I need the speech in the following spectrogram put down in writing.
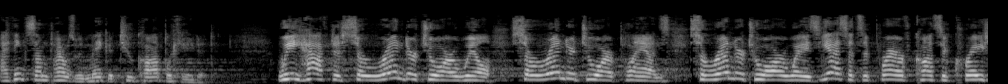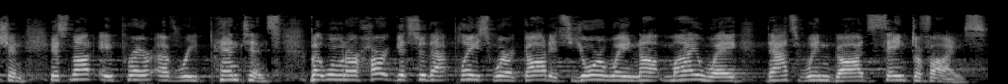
I think sometimes we make it too complicated. We have to surrender to our will, surrender to our plans, surrender to our ways. Yes, it's a prayer of consecration. It's not a prayer of repentance. But when our heart gets to that place where God, it's your way, not my way, that's when God sanctifies.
